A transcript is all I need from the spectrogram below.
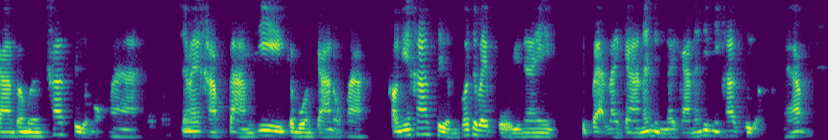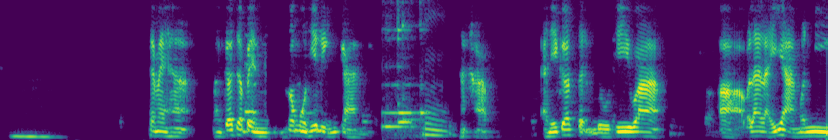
การประเมินค่าเสื่อมออกมาใช่ไหมครับ ตามที่กระบวนการออกมา คราวนี้ค่าเสื่อมก็จะไปโผล่อยู่ใน18รายการนั้นหนึ่งรายการนั้นที่มีค่าเสื่อมนะครับใช่ไหมฮะ มันก็จะเป็นข้อมูลที่ลิงก์กันอืมนะครับ อันนี้ก็เสริมดูที่ว่าอ่าหลายๆอย่างมันมี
